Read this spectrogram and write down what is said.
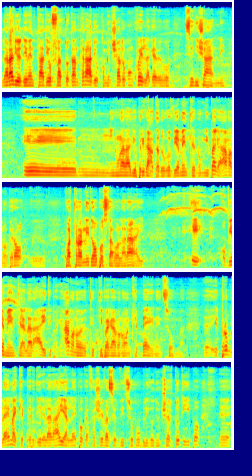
la radio è diventata, io ho fatto tanta radio, ho cominciato con quella che avevo 16 anni e mm, in una radio privata dove ovviamente non mi pagavano, però eh, quattro anni dopo stavo alla RAI e ovviamente alla RAI ti pagavano e ti, ti pagavano anche bene, insomma. Eh, il problema è che per dire la RAI all'epoca faceva servizio pubblico di un certo tipo, eh,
